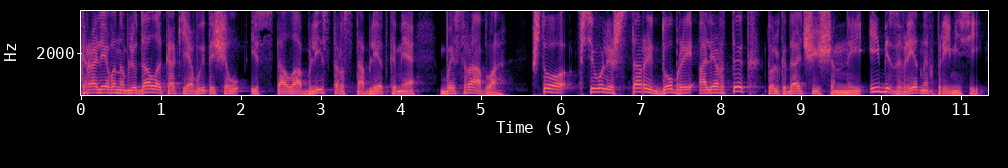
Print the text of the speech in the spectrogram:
Королева наблюдала, как я вытащил из стола блистер с таблетками Бесрабла, что всего лишь старый добрый алертек, только доочищенный и без вредных примесей.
